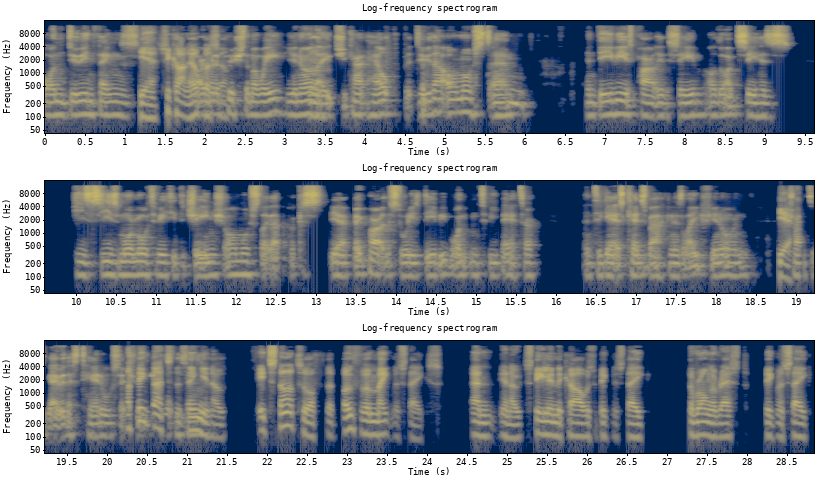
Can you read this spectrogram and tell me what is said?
on doing things. Yeah, she can't help. Are going to push them away. You know, mm. like she can't help but do that almost. Um, and Davey is partly the same, although I'd say his he's he's more motivated to change almost like that because yeah, big part of the story is Davey wanting to be better and to get his kids back in his life, you know, and yeah. trying to get out of this terrible situation. I think that's the thing, you know. It starts off that both of them make mistakes, and you know, stealing the car was a big mistake. The wrong arrest, big mistake.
